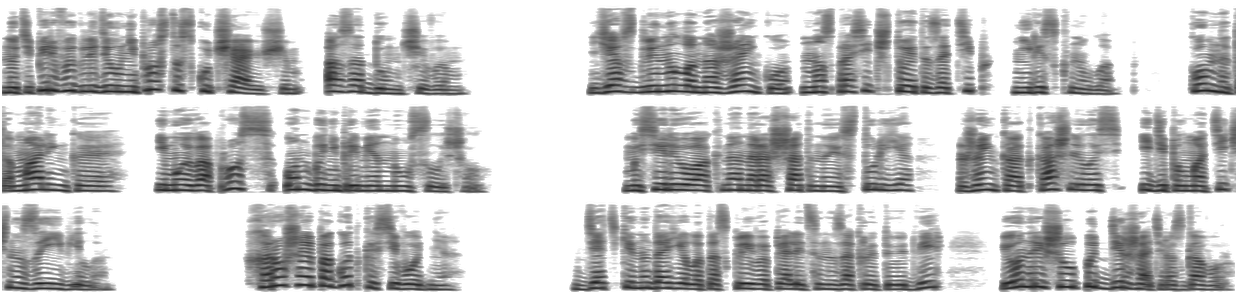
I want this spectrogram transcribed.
но теперь выглядел не просто скучающим, а задумчивым. Я взглянула на Женьку, но спросить, что это за тип, не рискнула. Комната маленькая, и мой вопрос он бы непременно услышал. Мы сели у окна на расшатанные стулья, Женька откашлялась и дипломатично заявила. «Хорошая погодка сегодня». Дядьке надоело тоскливо пялиться на закрытую дверь, и он решил поддержать разговор.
